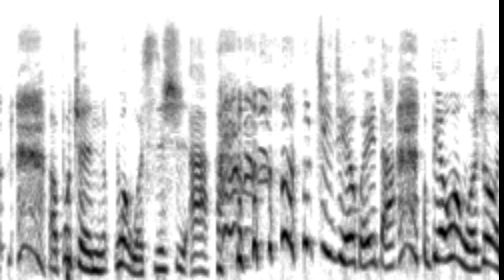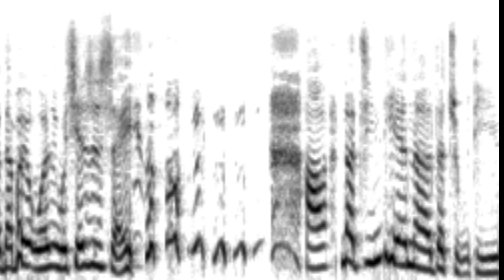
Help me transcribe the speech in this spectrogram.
啊，不准问我私事啊，拒绝回答。不要问我说我男朋友，我我先是谁？好，那今天呢的主题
